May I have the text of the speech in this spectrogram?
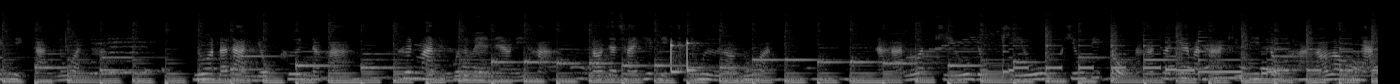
ทคนิคการนวดค่ะ นวดและดันยกขึ้นนะคะ ขึ้นมาถึงบริเวณแนวนี้ค่ะ เราจะใช้เทคนิคใช้มือเรานวดนะคะ นวดคิ้วยกคิ้ว คิ้วที่ตกนะคะ ช่วยแก้ปัญหาคิ้วที่ตกค่ะ แล้วเรางัด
